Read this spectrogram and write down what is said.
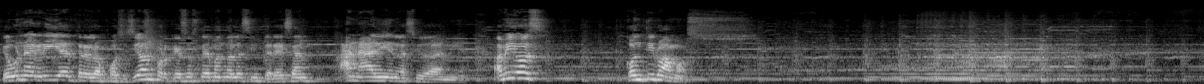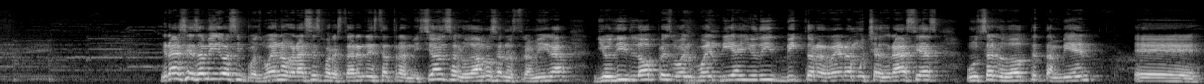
que una grilla entre la oposición, porque esos temas no les interesan a nadie en la ciudadanía. Amigos, continuamos. Gracias amigos y pues bueno, gracias por estar en esta transmisión. Saludamos a nuestra amiga Judith López. Buen, día Judith. Víctor Herrera, muchas gracias. Un saludote también. Eh,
